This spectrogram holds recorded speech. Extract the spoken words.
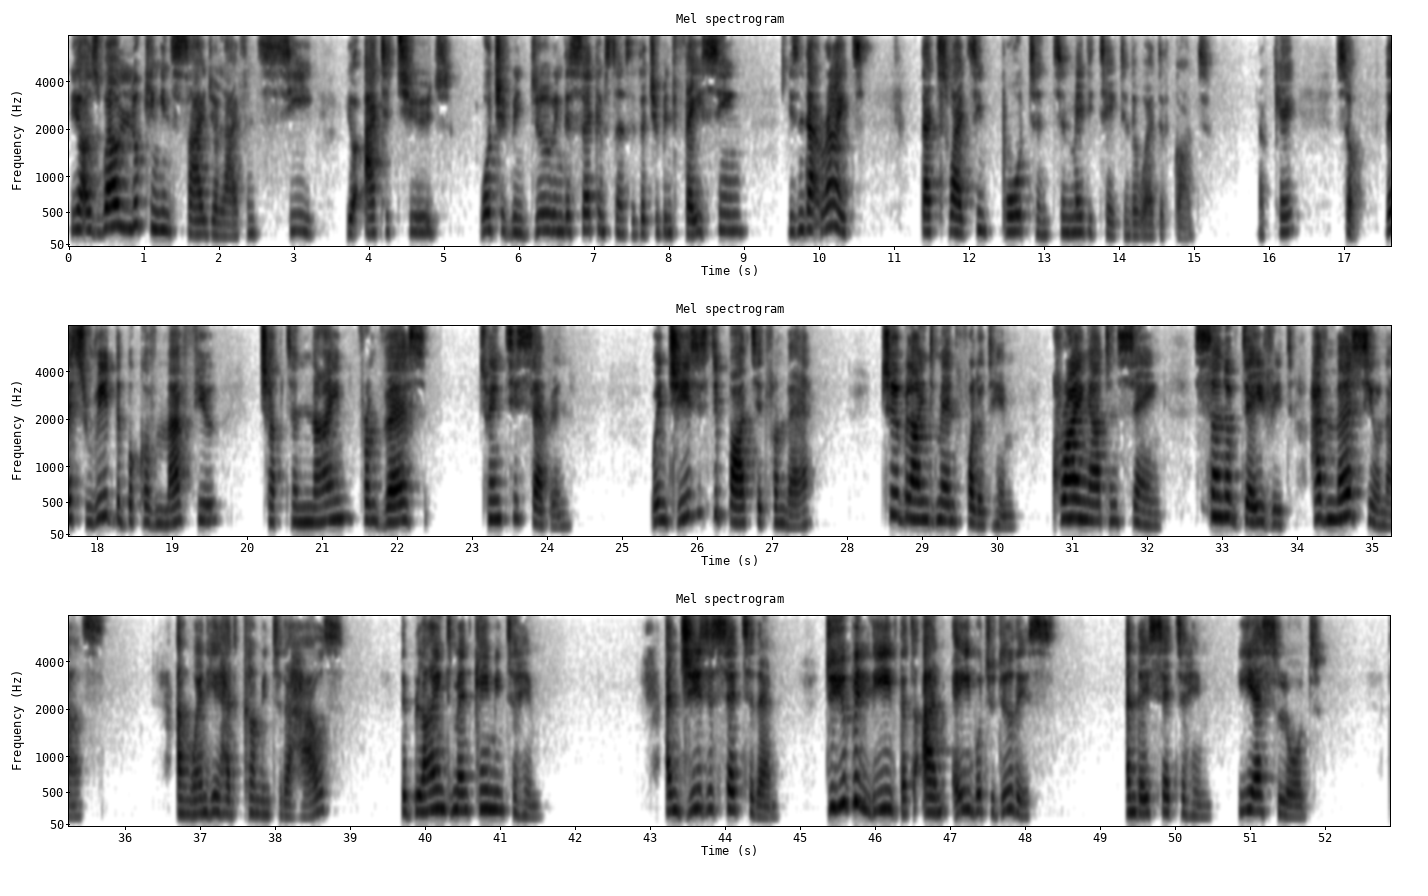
you're as well looking inside your life and see your attitudes, what you've been doing, the circumstances that you've been facing. Isn't that right? That's why it's important to meditate in the Word of God. Okay? So let's read the book of Matthew, chapter 9 from verse 27. When Jesus departed from there, two blind men followed him, crying out and saying, Son of David, have mercy on us. And when he had come into the house, the blind men came into him. And Jesus said to them, Do you believe that I am able to do this? And they said to him, Yes, Lord.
